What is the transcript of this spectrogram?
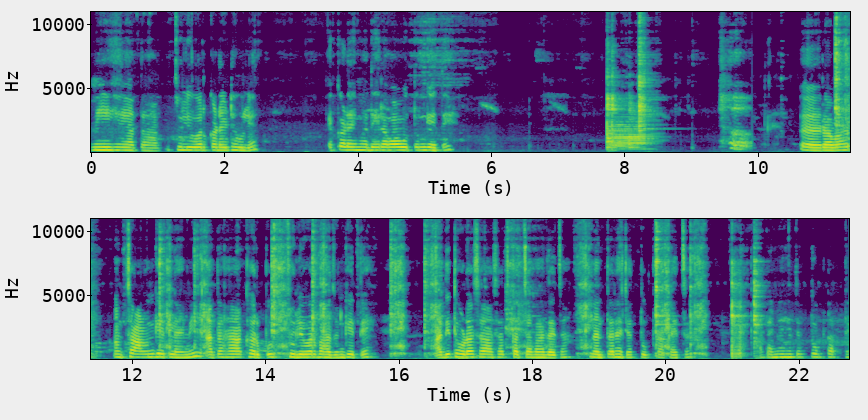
मी हे आता चुलीवर कढई ठेवले त्या कढईमध्ये रवा ओतून घेते. रवा चाळून घेतला आहे मी. आता हा खरपूस चुलीवर भाजून घेते. आधी थोडासा असाच कच्चा भाजायचा. नंतर ह्याच्यात तूप टाकायचं. आता मी ह्याच्यात तूप टाकते.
